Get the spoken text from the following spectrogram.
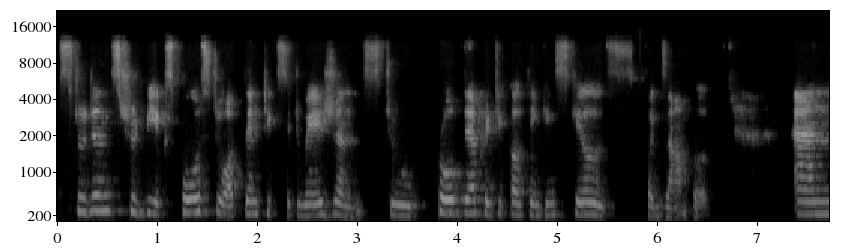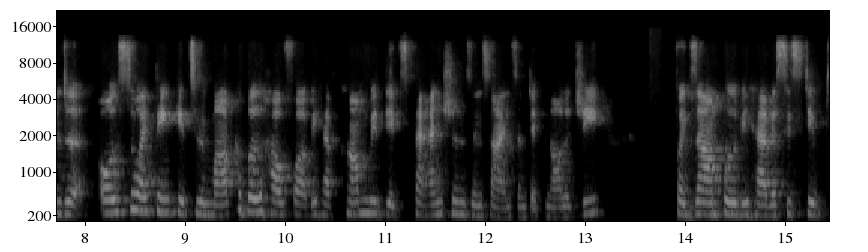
students should be exposed to authentic situations to probe their critical thinking skills, for example. And also, I think it's remarkable how far we have come with the expansions in science and technology. For example, we have assistive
